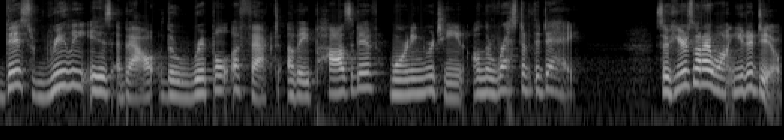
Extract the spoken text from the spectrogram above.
This really is about the ripple effect of a positive morning routine on the rest of the day. So here's what I want you to do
